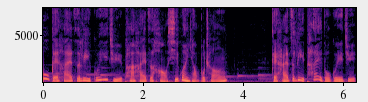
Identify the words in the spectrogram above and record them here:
不给孩子立规矩，怕孩子好习惯养不成；给孩子立太多规矩，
